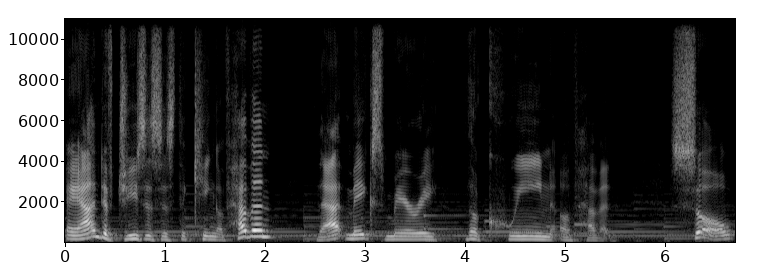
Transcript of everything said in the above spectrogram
And if Jesus is the king of heaven, that makes Mary the queen of heaven. So,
